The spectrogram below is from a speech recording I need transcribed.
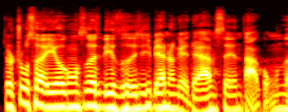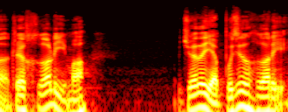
就注册一个公司，李子柒变成给这 MCN 打工的，这合理吗？我觉得也不尽合理。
